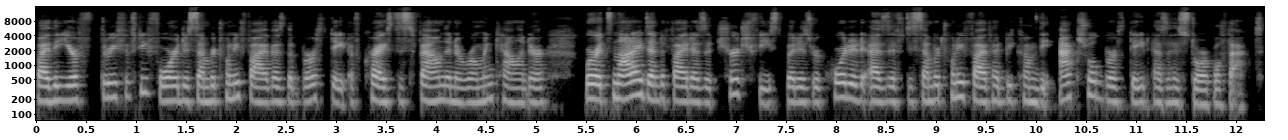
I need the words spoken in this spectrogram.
By the year 354, December 25 as the birth date of Christ is found in a Roman calendar where it's not identified as a church feast, but is recorded as if December 25 had become the actual birth date as a historical fact.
